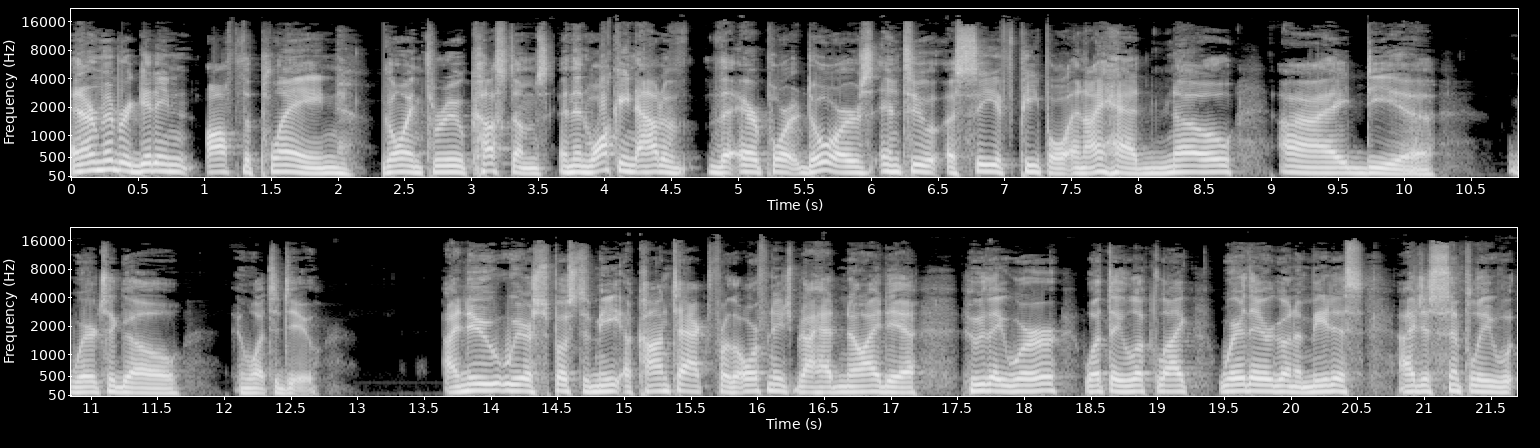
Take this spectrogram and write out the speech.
And I remember getting off the plane, going through customs, and then walking out of the airport doors into a sea of people. And I had no idea where to go and what to do. I knew we were supposed to meet a contact for the orphanage, but I had no idea who they were, what they looked like, where they were going to meet us. I just simply w-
